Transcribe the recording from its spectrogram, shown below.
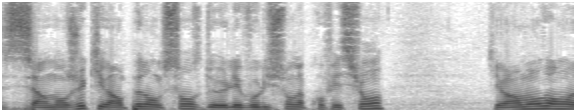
c'est un enjeu qui va un peu dans le sens de l'évolution de la profession, qui est vraiment,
